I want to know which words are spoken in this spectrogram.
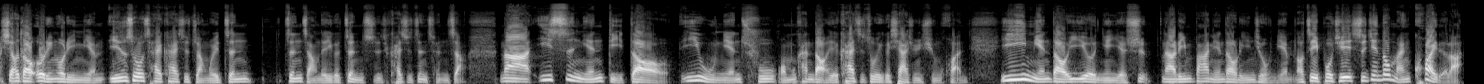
销到二零二零年，营收才开始转为增。增长的一个正值开始正成长，那一四年底到一五年初，我们看到也开始做一个下行循环，一一年到一二年也是，那零八年到零九年，然后这一波其实时间都蛮快的啦，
